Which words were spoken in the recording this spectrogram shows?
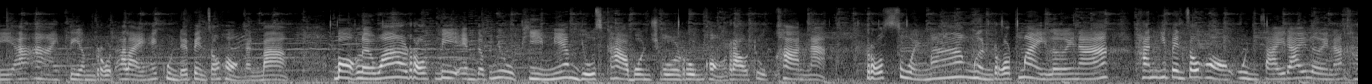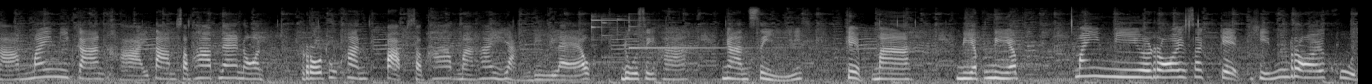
นี้อาอายเตรียมรถอะไรให้คุณได้เป็นเจ้าของกันบ้าง บอกเลยว่ารถ BMW Premium Used Car บนโชว์รูมของเราทุกคันน่ะรถสวยมากเหมือนรถใหม่เลยนะ ท่านที่เป็นเจ้าของอุ่นใจได้เลยนะคะ ไม่มีการขายตามสภาพแน่นอน รถทุกคันปรับสภาพมาให้อย่างดีแล้ว ดูสิคะ งานสีเก็บมาเนียบเนียบไม่มีรอยสะเก็ดหินรอยขูด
